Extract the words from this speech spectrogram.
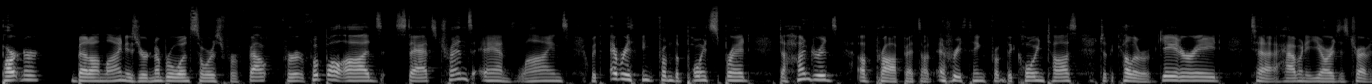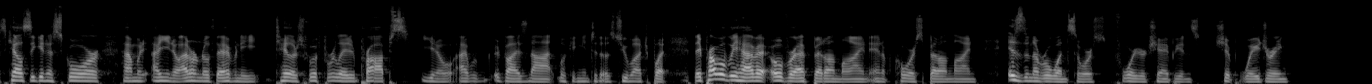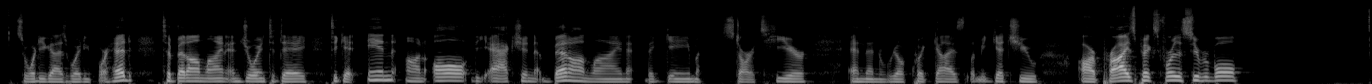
partner, BetOnline is your number one source for fo- for football odds, stats, trends, and lines, with everything from the point spread to hundreds of prop bets on everything from the coin toss to the color of Gatorade to how many yards is Travis Kelce going to score. How many? You know, I don't know if they have any Taylor Swift related props. You know, I would advise not looking into those too much, but they probably have it over at BetOnline, and of course, BetOnline is the number one source for your championship wagering. So what are you guys waiting for? Head to Bet Online and join today to get in on all the action. Bet Online, the game starts here. And then real quick guys, let me get you our prize picks for the Super Bowl.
